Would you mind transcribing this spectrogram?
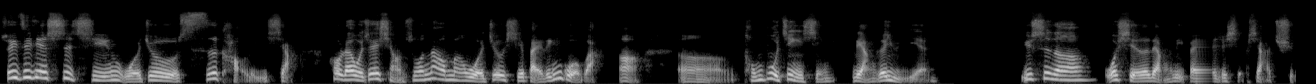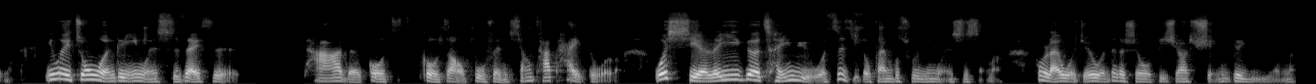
所以这件事情我就思考了一下。后来我就在想说，那么我就写百灵果吧，啊，呃，同步进行两个语言。于是呢，我写了两个礼拜就写不下去了，因为中文跟英文实在是它的构构造部分相差太多了。我写了一个成语，我自己都翻不出英文是什么。后来我觉得我那个时候我必须要选一个语言了。”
